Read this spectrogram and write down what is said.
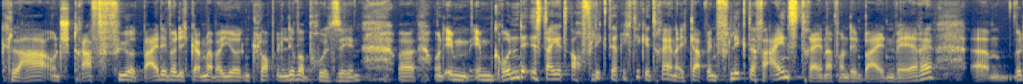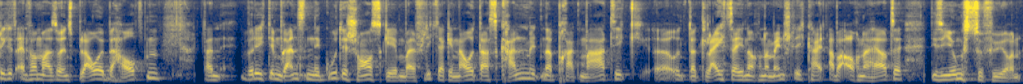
klar und straff führt. Beide würde ich gerne mal bei Jürgen Klopp in Liverpool sehen. Äh, und im, im Grunde ist da jetzt auch Flick der richtige Trainer. Ich glaube, wenn Flick der Vereinstrainer von den beiden wäre, ähm, würde ich jetzt einfach mal so ins Blaue behaupten, dann würde ich dem Ganzen eine gute Chance geben, weil Flick ja genau das kann mit einer Pragmatik äh, und gleichzeitig noch einer Menschlichkeit, aber auch einer Härte, diese Jungs zu führen.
